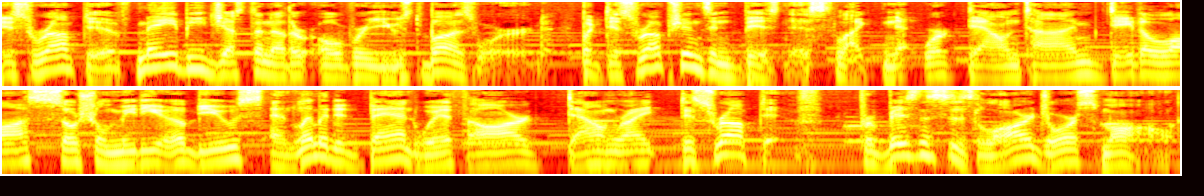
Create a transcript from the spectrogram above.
Disruptive may be just another overused buzzword, but disruptions in business like network downtime, data loss, social media abuse, and limited bandwidth are downright disruptive. For businesses large or small,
